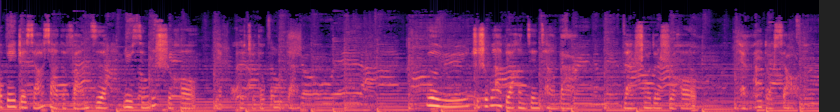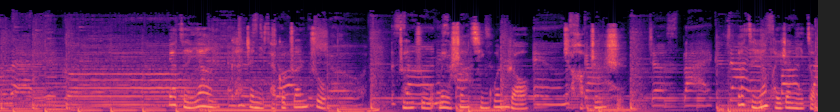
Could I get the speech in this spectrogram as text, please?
有背着小小的房子旅行的时候，也不会觉得孤单。鳄鱼只是外表很坚强吧，难受的时候，眼泪都笑了。要怎样看着你才够专注？专注没有深情温柔，却好真实。要怎样陪着你走过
